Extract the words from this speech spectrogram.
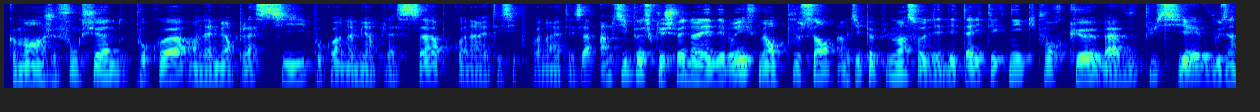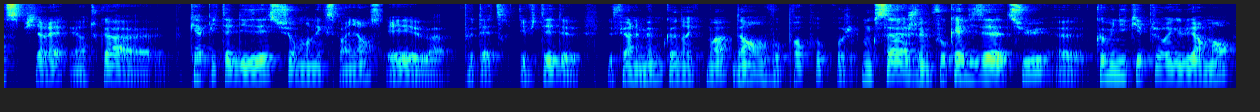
comment je fonctionne, pourquoi on a mis en place ci, pourquoi on a mis en place ça, pourquoi on a arrêté ci, pourquoi on a arrêté ça. Un petit peu ce que je fais dans les débriefs, mais en poussant un petit peu plus loin sur des détails techniques pour que bah, vous puissiez vous inspirer et en tout cas euh, capitaliser sur mon expérience et bah, peut-être éviter de, faire les mêmes conneries que moi dans vos propres projets. Donc ça, je vais me focaliser là-dessus, euh, communiquer plus régulièrement.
